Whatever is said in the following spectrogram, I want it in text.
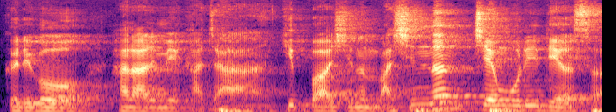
그리고 하나님이 가장 기뻐하시는 맛있는 제물이 되어서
